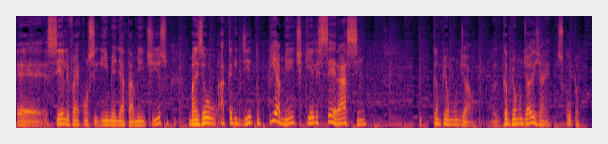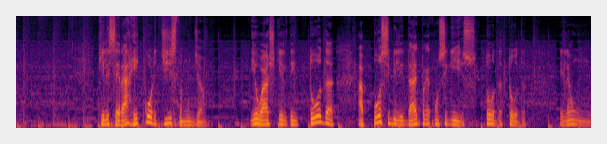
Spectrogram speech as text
é, se ele vai conseguir imediatamente isso, mas eu acredito piamente que ele será sim campeão mundial. Campeão mundial ele já é, desculpa. Que ele será recordista mundial. Eu acho que ele tem toda a possibilidade para conseguir isso. Toda, toda. Ele é um,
